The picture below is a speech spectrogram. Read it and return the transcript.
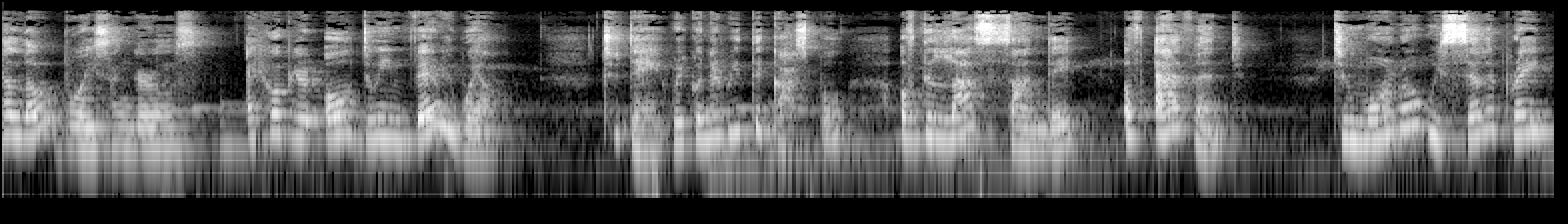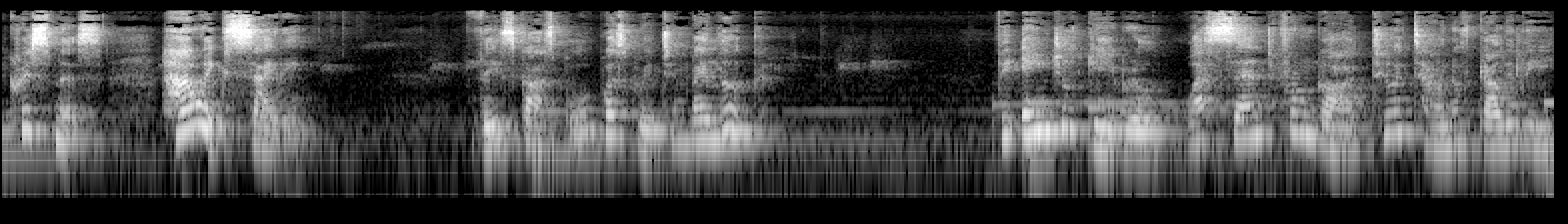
Hello, boys and girls. I hope you're all doing very well. Today we're going to read the Gospel of the last Sunday of Advent. Tomorrow we celebrate Christmas. How exciting! This Gospel was written by Luke. The angel Gabriel was sent from God to a town of Galilee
